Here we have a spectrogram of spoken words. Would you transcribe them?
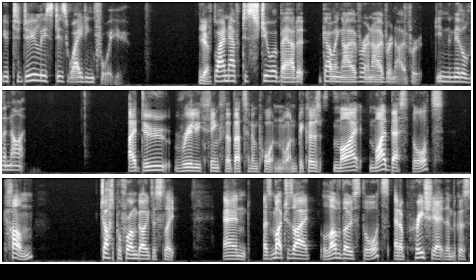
your to do list is waiting for you. Yeah. You don't have to stew about it going over and over and over in the middle of the night. I do really think that that's an important one because my my best thoughts come just before I'm going to sleep. And as much as I love those thoughts and appreciate them because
